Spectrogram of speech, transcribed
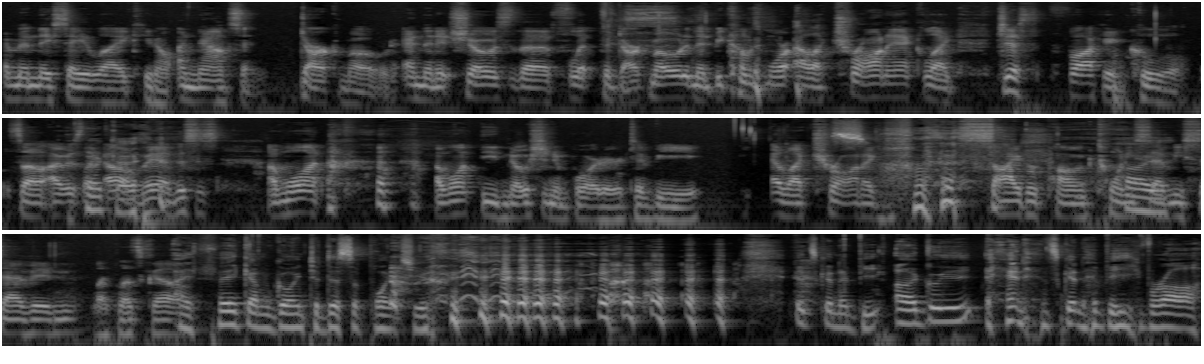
and then they say like you know announcing dark mode, and then it shows the flip to dark mode, and then becomes more electronic, like just fucking cool. So I was like, oh man, this is I want I want the Notion importer to be electronic cyberpunk 2077 like let's go I think I'm going to disappoint you. it's going to be ugly and it's going to be raw.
